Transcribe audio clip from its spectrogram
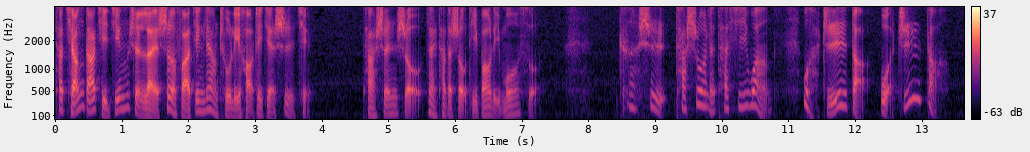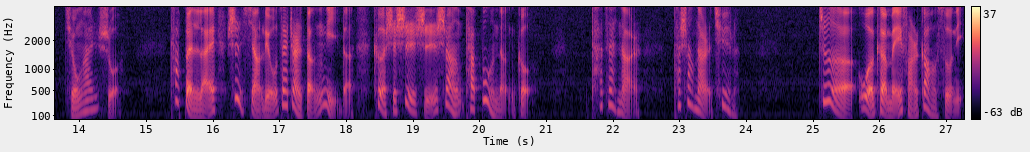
他强打起精神来，设法尽量处理好这件事情。他伸手在他的手提包里摸索，可是他说了，他希望。我知道，我知道。琼安说。他本来是想留在这儿等你的，可是事实上他不能够。他在哪儿？他上哪儿去了？这我可没法告诉你。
